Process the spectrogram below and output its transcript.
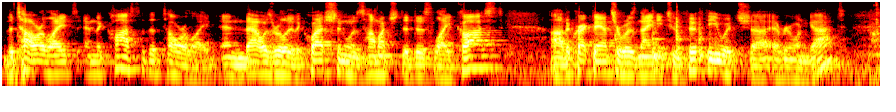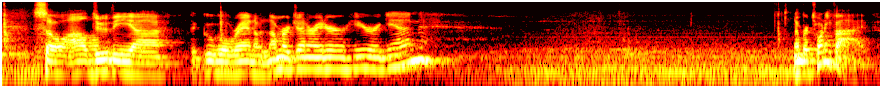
the tower lights, and the cost of the tower light. And that was really the question was how much did this light cost? Uh, the correct answer was 92.50, which uh, everyone got. So I'll do the, uh, the Google random number generator here again. Number 25.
